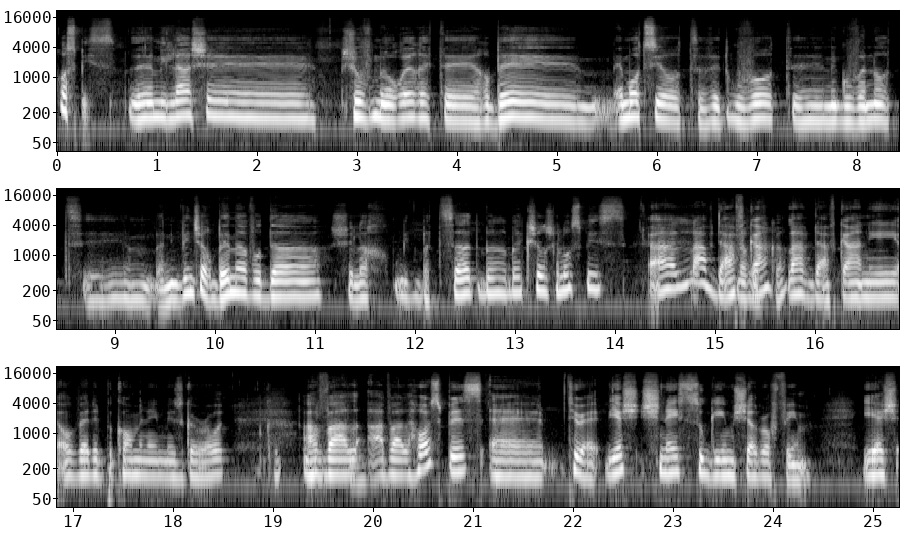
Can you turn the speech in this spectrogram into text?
הוספיס, זו מילה ששוב מעוררת uh, הרבה אמוציות ותגובות uh, מגוונות. Uh, אני מבין שהרבה מהעבודה שלך מתבצעת בהקשר של הוספיס. Uh, לאו דווקא, לאו דווקא, אני עובדת בכל מיני מסגרות. אוקיי. אבל, אבל הוספיס, uh, תראה, יש שני סוגים של רופאים. יש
